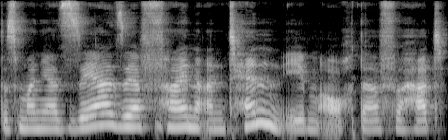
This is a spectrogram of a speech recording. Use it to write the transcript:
dass man ja sehr, sehr feine Antennen eben auch dafür hat,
